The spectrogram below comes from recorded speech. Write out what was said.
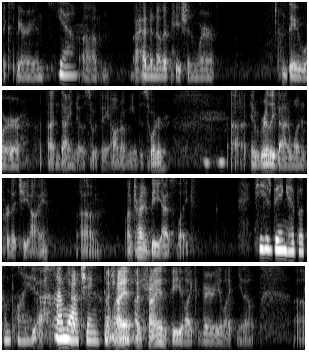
experience. Yeah. Um, I had another patient where they were uh, diagnosed with a autoimmune disorder, mm-hmm. uh, a really bad one for the GI. Um, I'm trying to be as like. He's being HIPAA compliant. Yeah, I'm, I'm watching. Don't I'm trying. Worry. I'm trying to be like very like you know, um,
